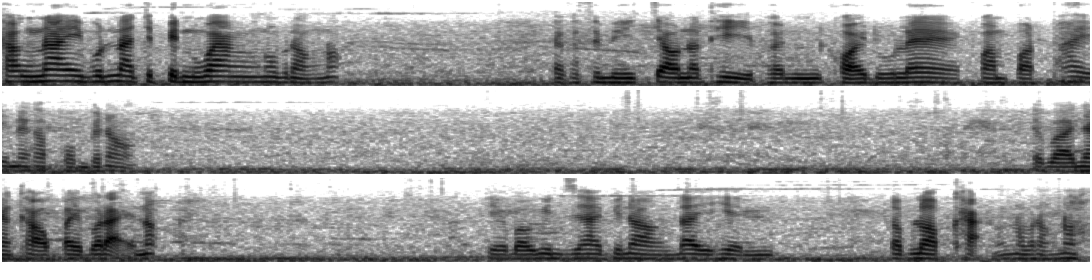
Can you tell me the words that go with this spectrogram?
ข้างในบนน่าจะเป็นวังนาะพี่น้องเนาะ แล้วก็จะมีเจ้าหน้าที่เพิ่นคอยดูแลความปลอดภัยนะครับ ผมพี่น้องแต่ว่ายังเข้าไปบ่ได้เนาะเดี๋ยวบาวินจะให้พี่น้องได้เห็นรอบๆขังนาะพี่น้องเนาะ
